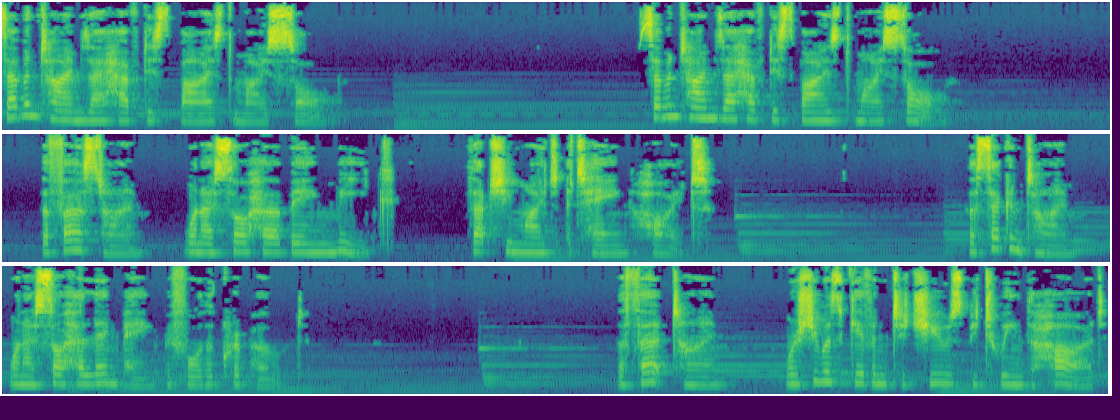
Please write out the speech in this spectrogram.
Seven times I have despised my soul. Seven times I have despised my soul. The first time, when I saw her being meek, that she might attain height. The second time, when I saw her limping before the crippled. The third time, when she was given to choose between the hard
